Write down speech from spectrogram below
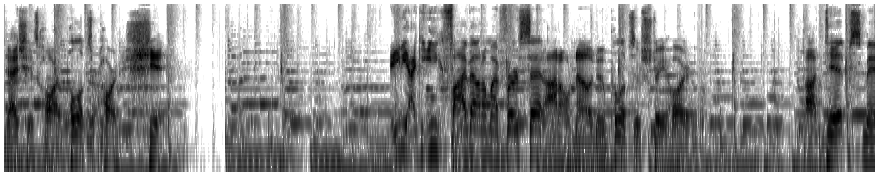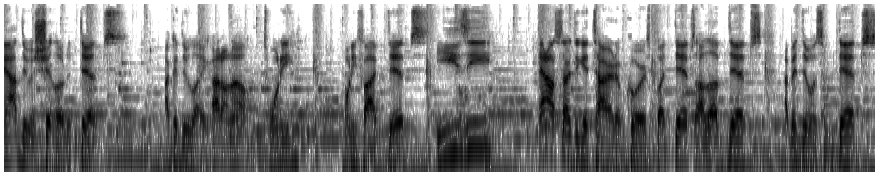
That shit's hard. Pull-ups are hard as shit. Maybe I can eke five out on my first set. I don't know, dude. Pull-ups are straight hard. Uh, dips, man. I'll do a shitload of dips. I could do like, I don't know, 20, 25 dips. Easy. Then I'll start to get tired, of course. But dips, I love dips. I've been doing some dips.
